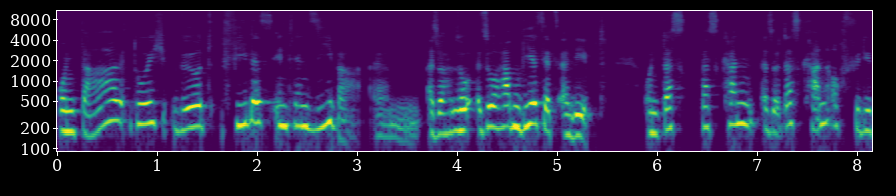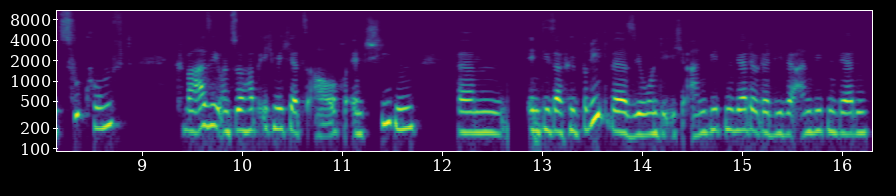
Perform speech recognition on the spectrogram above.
Und dadurch wird vieles intensiver. Ähm, also so, so haben wir es jetzt erlebt. Und das, das, kann, also das kann auch für die Zukunft quasi, und so habe ich mich jetzt auch entschieden, ähm, in dieser Hybrid-Version, die ich anbieten werde oder die wir anbieten werden,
